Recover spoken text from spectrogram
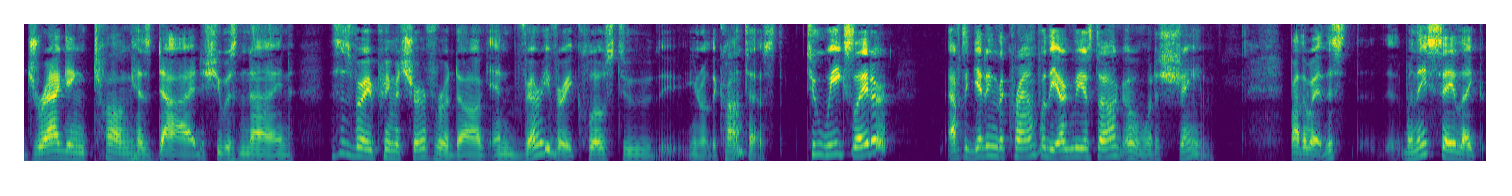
dragging tongue, has died. She was nine. This is very premature for a dog and very, very close to the, you know, the contest. Two weeks later, after getting the crown for the ugliest dog, oh, what a shame. By the way, this when they say like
